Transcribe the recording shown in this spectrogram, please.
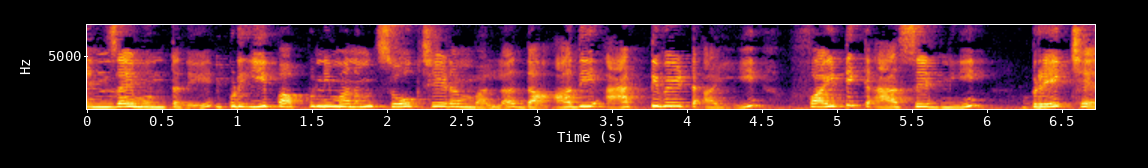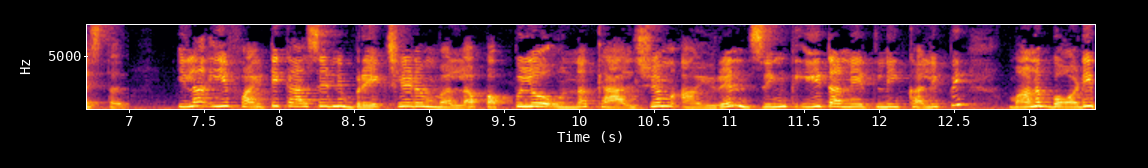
ఎంజైమ్ ఉంటుంది. ఇప్పుడు ఈ పప్పుని మనం సోక్ చేయడం వల్ల దా- అది యాక్టివేట్ అయ్యి ఫైటిక్ యాసిడ్ని బ్రేక్ చేస్తుంది. ఇలా ఈ ఫైటిక్ యాసిడ్ని బ్రేక్ చేయడం వల్ల పప్పులో ఉన్న కాల్షియం ఐరన్ జింక్ వీటన్నిటిని కలిపి మన బాడీ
